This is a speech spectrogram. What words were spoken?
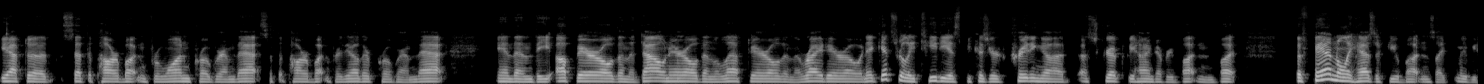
you have to set the power button for one, program that, set the power button for the other, program that, and then the up arrow, then the down arrow, then the left arrow, then the right arrow. And it gets really tedious because you're creating a, a script behind every button. But the fan only has a few buttons, like maybe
